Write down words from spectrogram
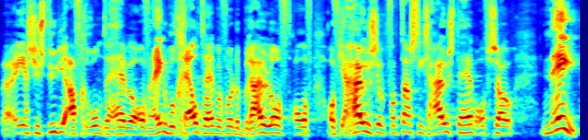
eerst je studie afgerond te hebben of een heleboel geld te hebben voor de bruiloft of, of je huis, een fantastisch huis te hebben of zo. Nee,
